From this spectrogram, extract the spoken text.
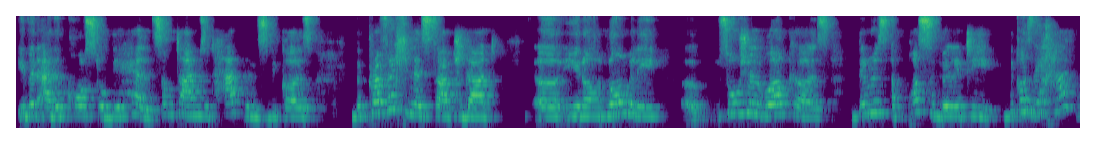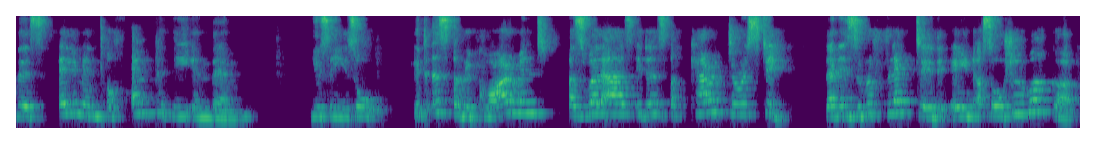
even at the cost of their health. Sometimes it happens because the profession is such that uh, you know, normally uh, social workers, there is a possibility because they have this element of empathy in them, you see. So it is a requirement as well as it is a characteristic that is reflected in a social worker.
